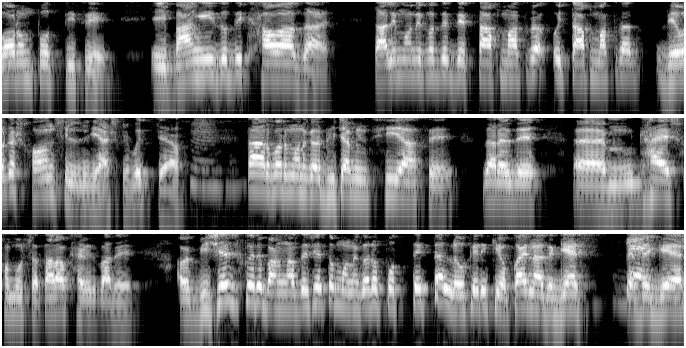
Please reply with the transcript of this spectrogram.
গরম পড়তিছে এই বাঙি যদি খাওয়া যায় তাহলে মনে করো যে- তাপমাত্রা ওই তাপমাত্রা দেহটা সহনশীল নিয়ে আসবে বুঝছ? তারপরে মনে করো ভিটামিন সি আছে যারা ওই যে ঘায়ের সমস্যা তারাও খাইতে পারে। আবার বিশেষ করে বাংলাদেশে তো মনে করো প্রত্যেকটা লোকেরই কি কয় না যে গ্যাস পেটে গ্যাস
